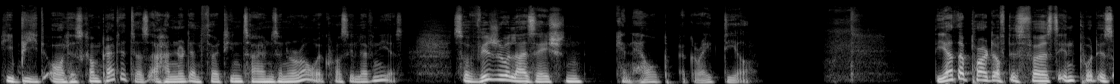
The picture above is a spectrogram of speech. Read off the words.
He beat all his competitors 113 times in a row across 11 years. So visualization can help a great deal. The other part of this first input is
